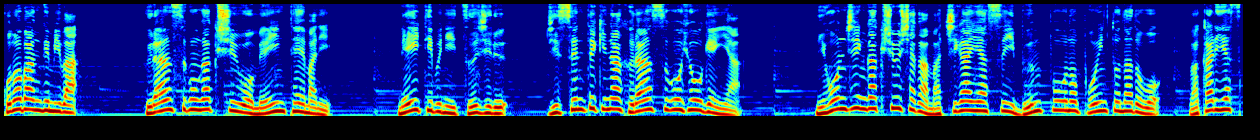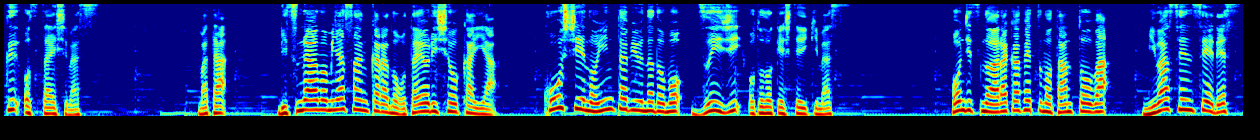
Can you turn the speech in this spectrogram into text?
この番組はフランス語学習をメインテーマにネイティブに通じる実践的なフランス語表現や日本人学習者が間違いやすい文法のポイントなどを分かりやすくお伝えします。またリスナーの皆さんからのお便り紹介や講師へのインタビューなども随時お届けしていきます。本日のアラカフェットの担当は三輪先生です。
